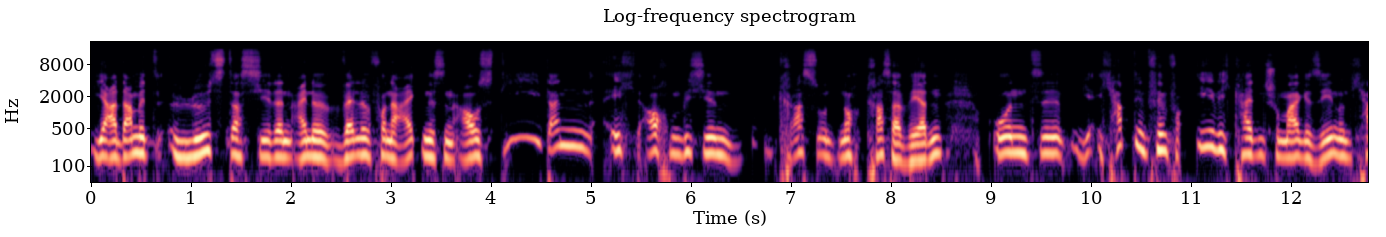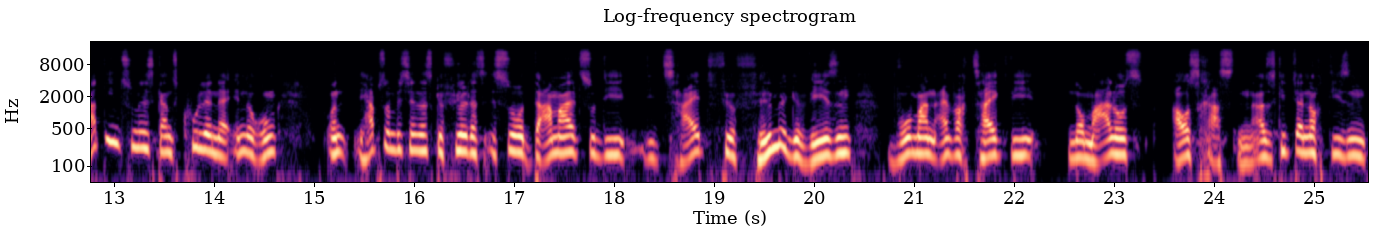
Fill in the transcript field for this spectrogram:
ja, damit löst das hier dann eine Welle von Ereignissen aus, die dann echt auch ein bisschen krass und noch krasser werden. Und äh, ich habe den Film vor Ewigkeiten schon mal gesehen und ich hatte ihn zumindest ganz cool in Erinnerung. Und ich habe so ein bisschen das Gefühl, das ist so damals so die, die Zeit für Filme gewesen, wo man einfach zeigt, wie Normalos ausrasten. Also es gibt ja noch diesen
